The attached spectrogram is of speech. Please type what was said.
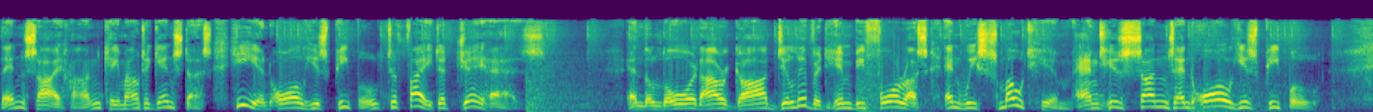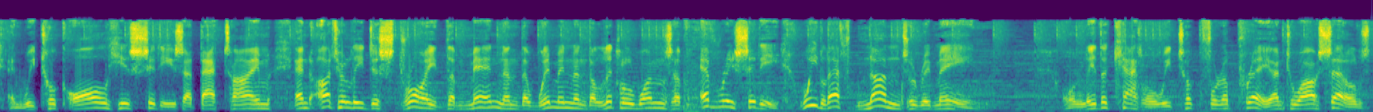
Then Sihon came out against us, he and all his people, to fight at Jahaz. And the Lord our God delivered him before us, and we smote him, and his sons, and all his people. And we took all his cities at that time, and utterly destroyed the men and the women and the little ones of every city. We left none to remain. Only the cattle we took for a prey unto ourselves,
